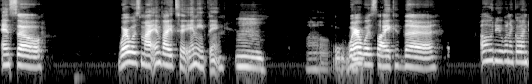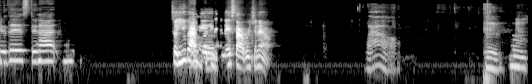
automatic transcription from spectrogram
And so, where was my invite to anything? Mm. Wow. Where was like the, oh, do you want to go and do this, do that? So you got I mean- pregnant and they stopped reaching out. Wow. Mm.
